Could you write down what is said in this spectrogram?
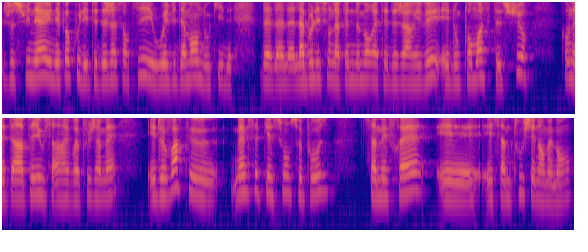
je suis né à une époque où il était déjà sorti et où évidemment donc il, la- la- la- l'abolition de la peine de mort était déjà arrivée et donc pour moi c'était sûr qu'on était un pays où ça n'arriverait plus jamais et de voir que même cette question se pose, ça m'effraie et, et ça me touche énormément.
